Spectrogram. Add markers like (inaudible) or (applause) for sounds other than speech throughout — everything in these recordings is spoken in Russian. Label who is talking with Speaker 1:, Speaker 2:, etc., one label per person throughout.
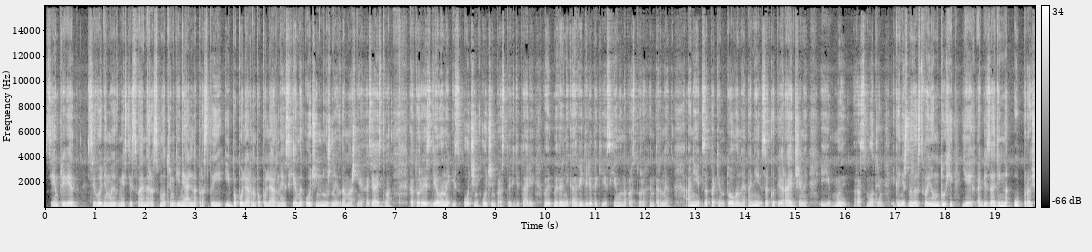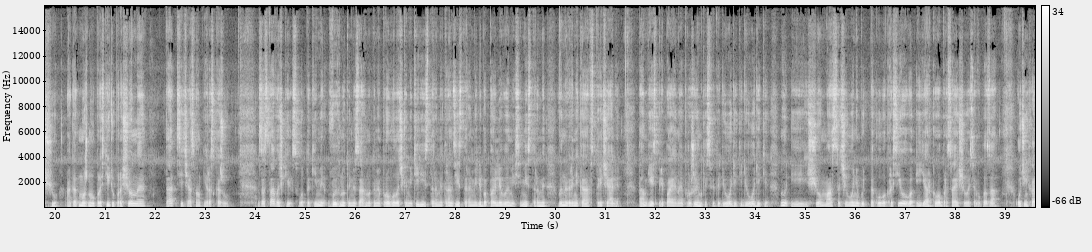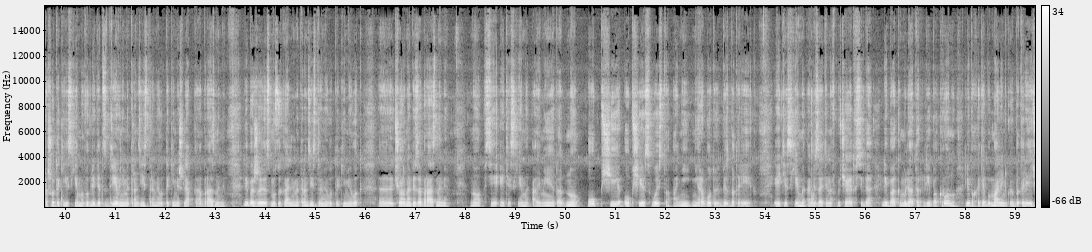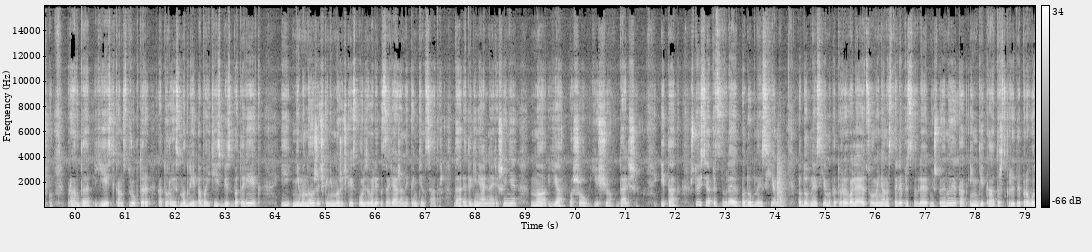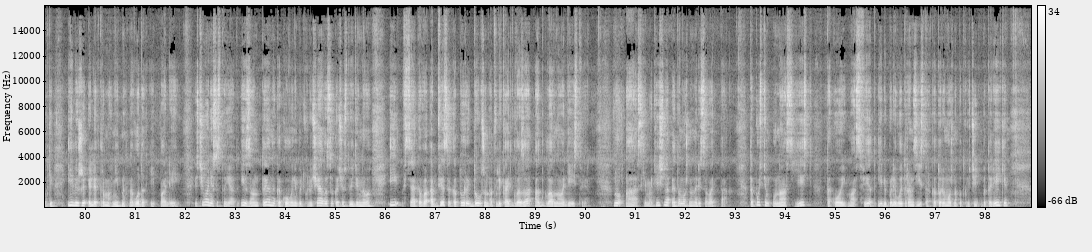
Speaker 1: Всем привет! Сегодня мы вместе с вами рассмотрим гениально простые и популярно-популярные схемы, очень нужные в домашнее хозяйство, которые сделаны из очень-очень простых деталей. Вы наверняка видели такие схемы на просторах интернет. Они запатентованы, они закопирайчены, и мы рассмотрим. И, конечно же, в своем духе я их обязательно упрощу. А как можно упростить упрощенное – да, сейчас вам и расскажу. Заставочки с вот такими выгнутыми, загнутыми проволочками, тиристорами, транзисторами, либо полевыми семисторами вы наверняка встречали. Там есть припаянные пружинки, светодиодики, диодики, ну и еще масса чего-нибудь такого красивого и яркого, бросающегося в глаза. Очень хорошо такие схемы выглядят с древними транзисторами, вот такими шляпкообразными, либо же с музыкальными транзисторами, вот такими вот э, черно-безобразными. Но все эти схемы имеют одно общее-общее свойство они не работают без батареек. Эти схемы обязательно включают в себя либо аккумулятор, либо крону, либо хотя бы маленькую батареечку. Правда, есть конструкторы, которые смогли обойтись без батареек и немножечко-немножечко использовали заряженный конденсатор. Да, это гениальное решение, но я пошел еще дальше. Итак, что из себя представляют подобные схемы? Подобные схемы, которые валяются у меня на столе, представляют не что иное, как индикатор скрытой проводки или же электромагнитных наводок и полей. Из чего они состоят? Из антенны, какого-нибудь ключа высокочувствительного и всякого обвеса, который должен отвлекать глаза от главного действия. Ну а схематично это можно нарисовать так. Допустим, у нас есть такой MOSFET или полевой транзистор, который можно подключить к батарейке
